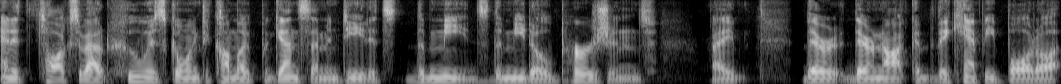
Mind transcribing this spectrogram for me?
and it talks about who is going to come up against them. Indeed, it's the Medes, the Medo Persians, right? They're they're not they can't be bought off,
